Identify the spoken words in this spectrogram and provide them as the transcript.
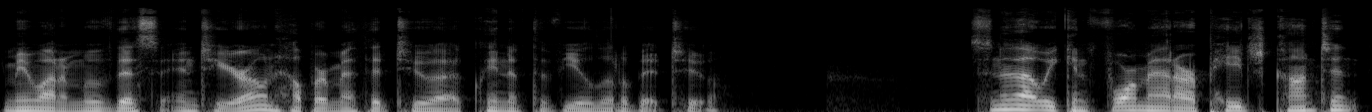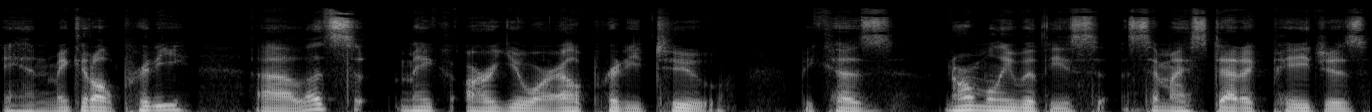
You may want to move this into your own helper method to uh, clean up the view a little bit too. So now that we can format our page content and make it all pretty, uh, let's make our URL pretty too, because normally with these semi-static pages,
